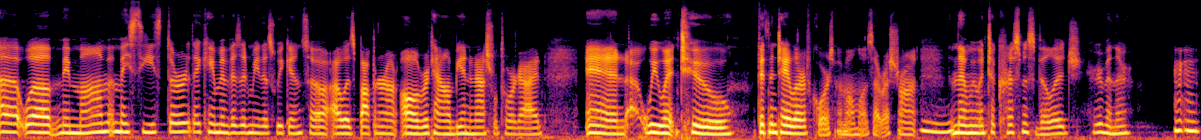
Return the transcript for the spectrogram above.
Uh, well, my mom and my sister they came and visited me this weekend, so I was bopping around all over town being a Nashville tour guide, and we went to Fifth and Taylor, of course. My mom loves that restaurant, and then we went to Christmas Village. Have you been there? Mm-mm.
